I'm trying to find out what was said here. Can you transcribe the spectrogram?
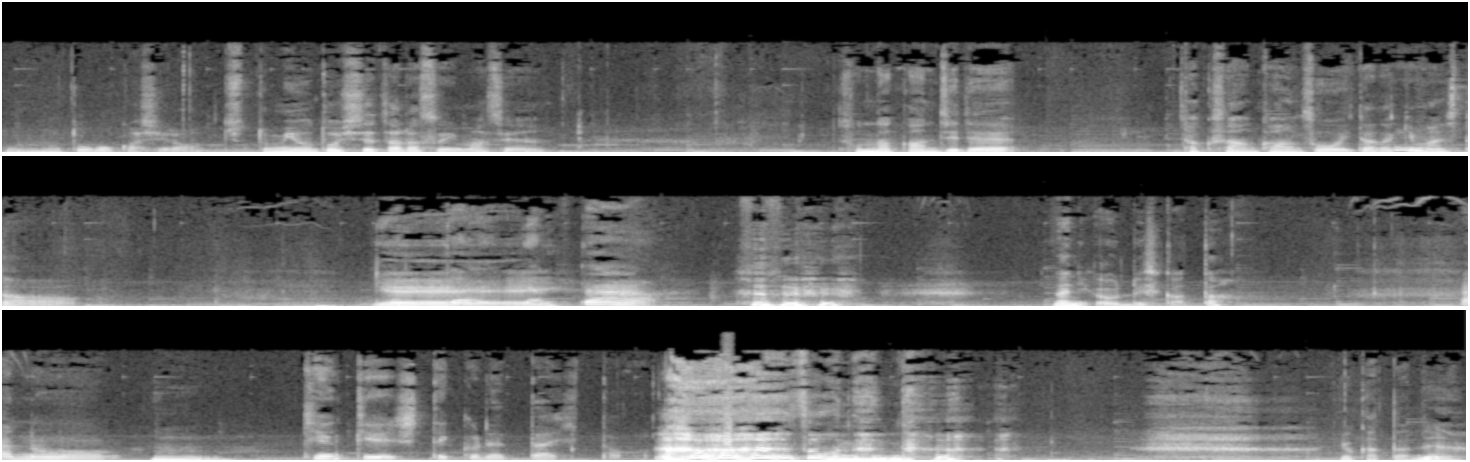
こんなとこかしら？ちょっと見落としてたらすいません。そんな感じでたくさん感想をいただきましたイエーイ。やった。何が嬉しかった？ーあのうん。キュンキュンしてくれた人。あ あそうなんだ。よかったね。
